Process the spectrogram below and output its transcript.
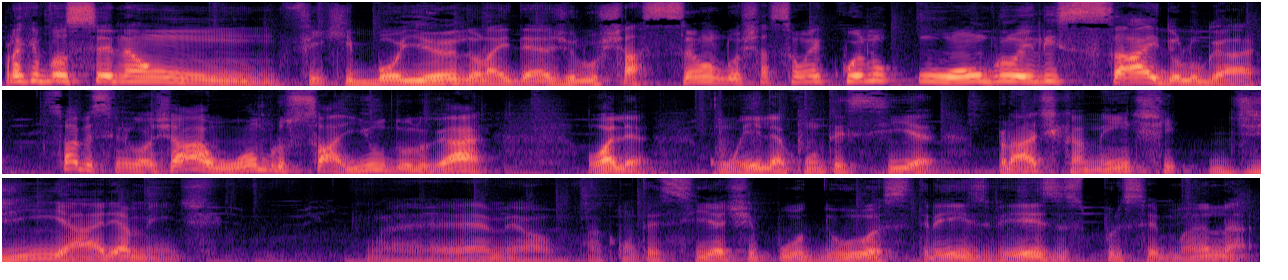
Para que você não fique boiando na ideia de luxação, luxação é quando o ombro ele sai do lugar. Sabe esse negócio ah, o ombro saiu do lugar? Olha, com ele acontecia praticamente diariamente. É, meu, acontecia tipo duas, três vezes por semana,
